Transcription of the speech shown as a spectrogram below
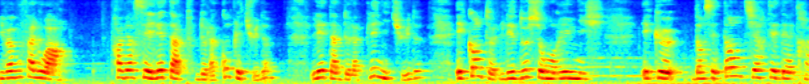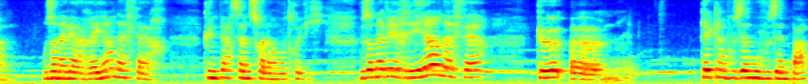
il va vous falloir traverser l'étape de la complétude, l'étape de la plénitude, et quand les deux seront réunis, et que dans cette entièreté d'être, vous en avez rien à faire qu'une personne soit dans votre vie. Vous en avez rien à faire que euh, quelqu'un vous aime ou vous aime pas,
